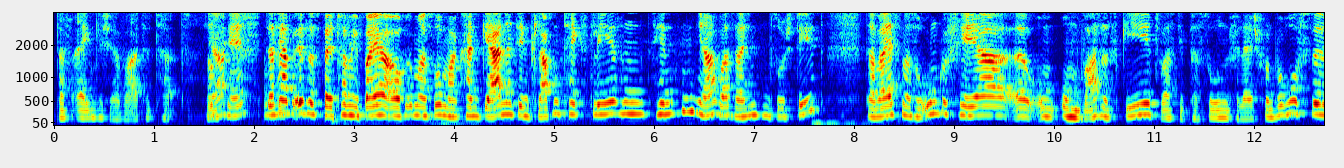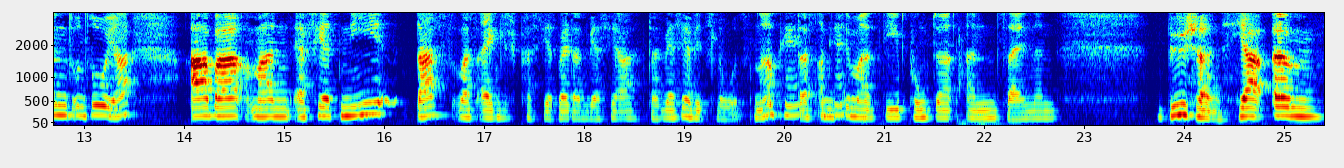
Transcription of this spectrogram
das eigentlich erwartet hat. Ja? Okay, okay. Deshalb ist es bei Tommy Bayer auch immer so, man kann gerne den Klappentext lesen hinten, ja, was da hinten so steht. Da weiß man so ungefähr, äh, um, um was es geht, was die Personen vielleicht von Beruf sind und so, ja. Aber man erfährt nie das, was eigentlich passiert, weil dann wäre es ja, das wäre es ja witzlos. Ne? Okay, das sind immer die Punkte an seinen Büchern. Ja, ähm,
